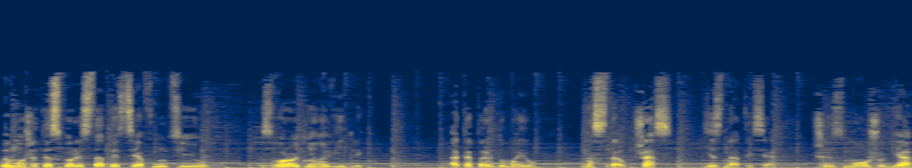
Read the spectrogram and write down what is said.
ви можете скористатися функцією зворотнього відліку. А тепер, думаю, настав час дізнатися, чи зможу я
